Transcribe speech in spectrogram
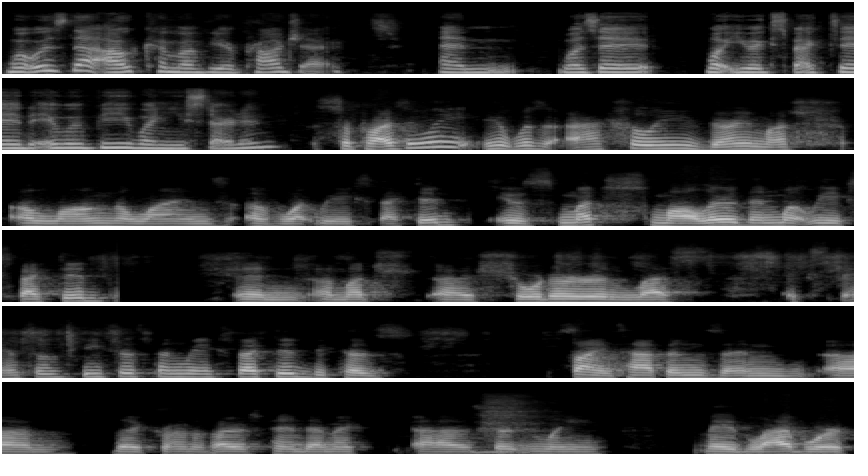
what was the outcome of your project? And was it what you expected it would be when you started? Surprisingly, it was actually very much along the lines of what we expected. It was much smaller than what we expected and a much uh, shorter and less expansive thesis than we expected because science happens and um, the coronavirus pandemic uh, certainly made lab work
